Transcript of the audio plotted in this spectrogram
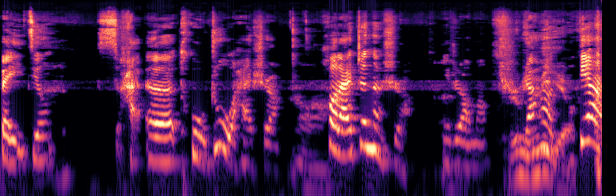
北京还呃土著，还是啊，后来真的是你知道吗？然后第二，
